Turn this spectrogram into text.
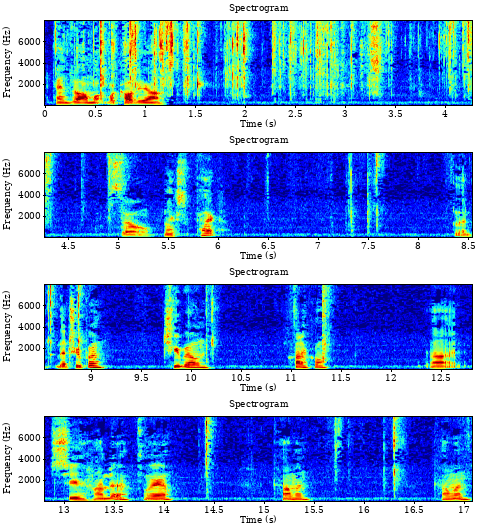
Depends on what, what color you are. So, next pack. The, the Trooper, Chibone, Chronicle, uh, Honda, Rare, Common, Common,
